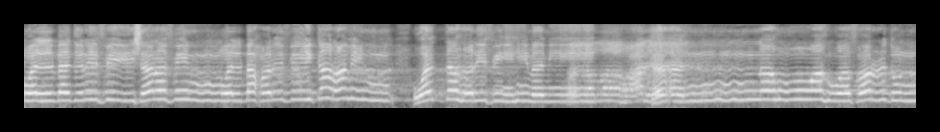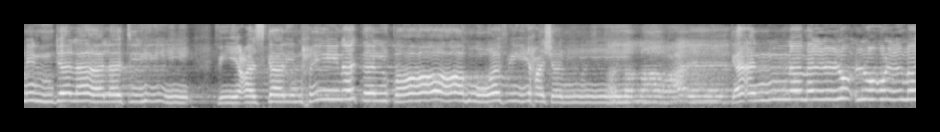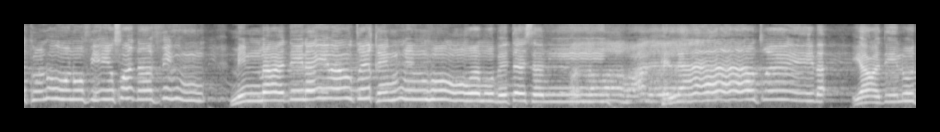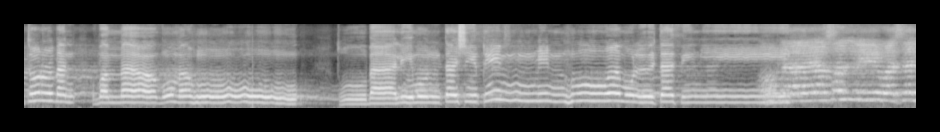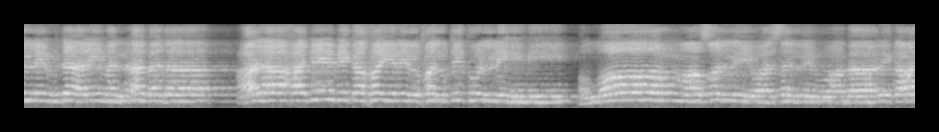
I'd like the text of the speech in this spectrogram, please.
والبدر في شرف والبحر في كرم والدهر في همم. كأنه وهو فرد من جلالته. في عسكر حين تلقاه وفي حشم صلى الله عليه كأنما اللؤلؤ المكنون في صدف من معدني منطق منه ومبتسم. الله عليه لا طيب يعدل تربا ضم عظمه. طوبى لمنتشق منه وملتثم مولاي صل وسلم دائما أبدا على حبيبك خير الخلق كلهم. اللهم صل وسلم وبارك عليه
